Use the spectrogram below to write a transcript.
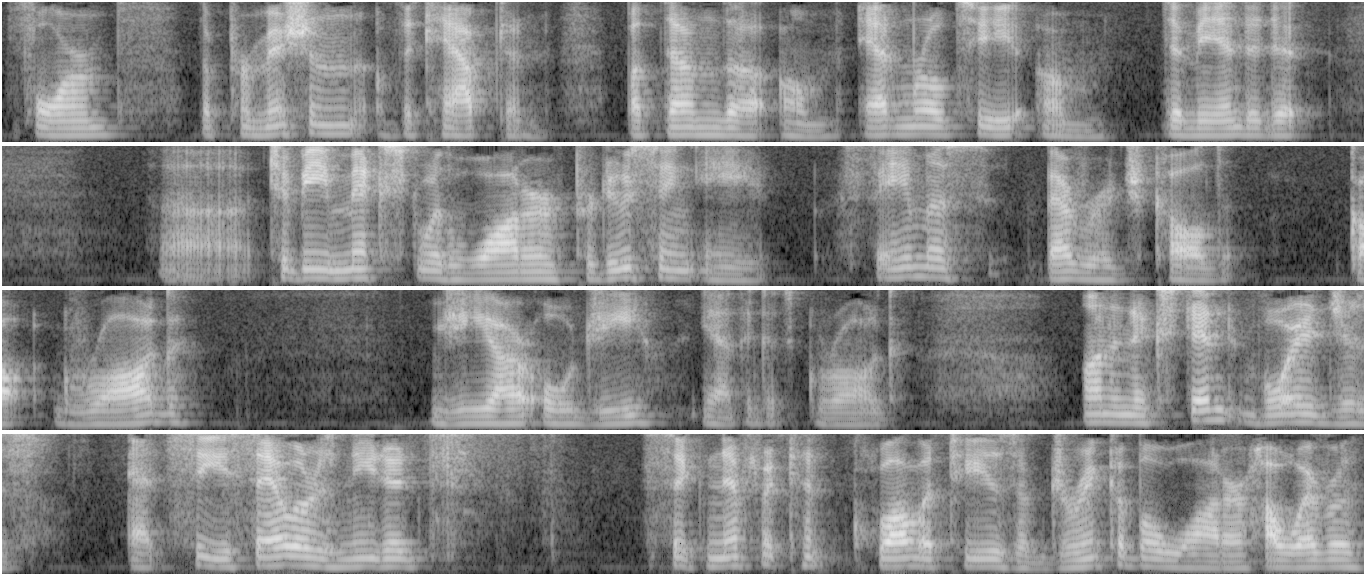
form, the permission of the captain, but then the um, Admiralty um, demanded it uh, to be mixed with water, producing a famous beverage called grog. G R O G. Yeah, I think it's grog. On an extended voyages at sea, sailors needed significant qualities of drinkable water. However,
